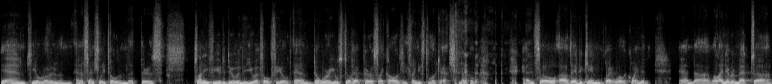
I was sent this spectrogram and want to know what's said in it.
And Keel wrote him and, and essentially told him that there's plenty for you to do in the UFO field. And don't worry, you'll still have parapsychology things to look at, you know. and so uh, they became quite well acquainted. And uh, well, I never met uh,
